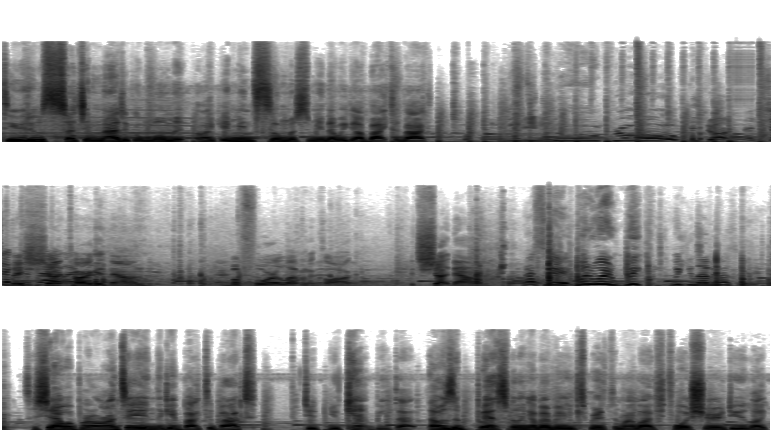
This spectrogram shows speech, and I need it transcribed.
Dude, it was such a magical moment. Like, it means so much to me that we got back to back. They shut Target down before 11 o'clock. It's shut down. That's it. What do we week week 11? That's it. To share with Berronte and to get back to backs, dude, you can't beat that. That was the best feeling I've ever experienced in my life, for sure, dude. Like,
